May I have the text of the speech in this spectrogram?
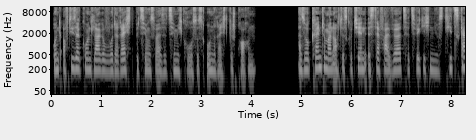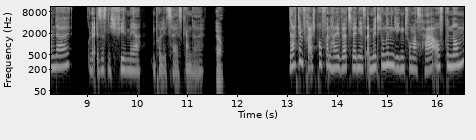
und auf dieser Grundlage wurde Recht beziehungsweise ziemlich großes Unrecht gesprochen. Also könnte man auch diskutieren, ist der Fall Wörth jetzt wirklich ein Justizskandal oder ist es nicht vielmehr ein Polizeiskandal? Nach dem Freispruch von Harry Wörth werden jetzt Ermittlungen gegen Thomas H. aufgenommen,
